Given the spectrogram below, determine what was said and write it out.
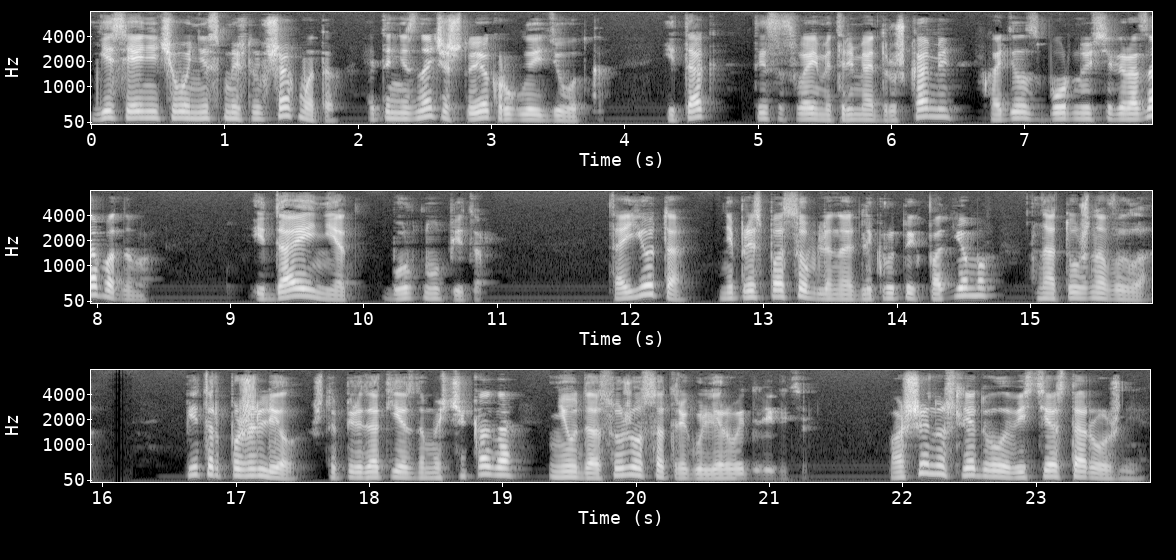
Если я ничего не смыслю в шахматах, это не значит, что я круглая идиотка. Итак, ты со своими тремя дружками входил в сборную северо-западного? И да, и нет, буркнул Питер. Тойота, не приспособленная для крутых подъемов, натужно выла. Питер пожалел, что перед отъездом из Чикаго не удосужился отрегулировать двигатель. Машину следовало вести осторожнее.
